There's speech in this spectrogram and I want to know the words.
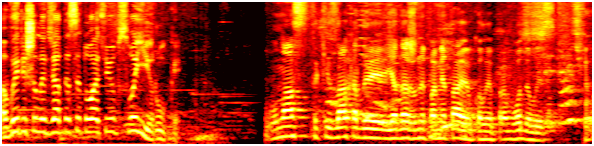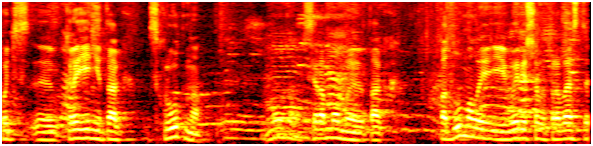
а вирішили взяти ситуацію в свої руки. У нас такі заходи, я навіть не пам'ятаю, коли проводились. Хоч е, в країні так скрутно, ну все одно ми так подумали і вирішили провести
